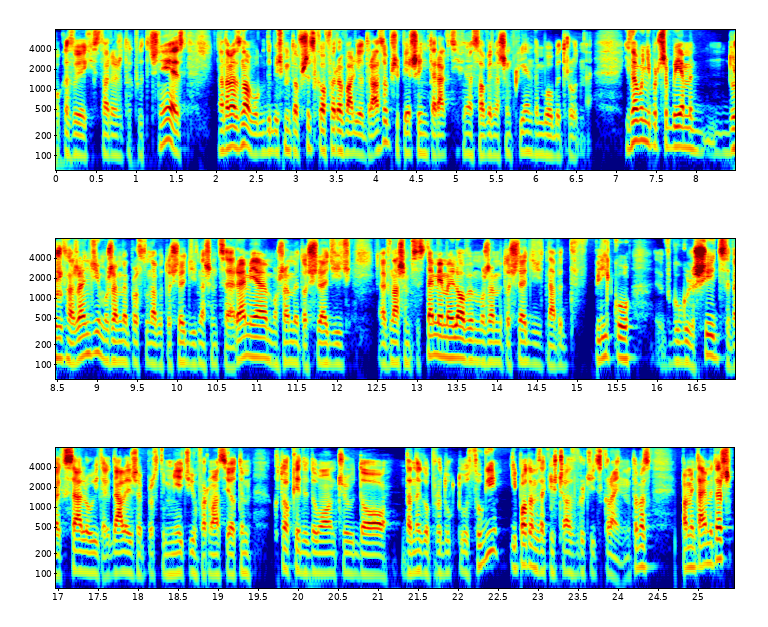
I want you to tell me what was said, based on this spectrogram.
pokazuje historia, że tak faktycznie jest. Natomiast znowu, gdybyśmy to wszystko oferowali od razu przy pierwszej interakcji finansowej naszym klientem, byłoby trudne. I znowu nie potrzebujemy dużych narzędzi, możemy po prostu nawet to śledzić w naszym CRM-ie, możemy to śledzić w naszym systemie mailowym, możemy to śledzić nawet w pliku, w Google Sheets, w Excelu i tak dalej, żeby po prostu mieć informacje o tym, kto kiedy dołączył do danego produktu, usługi i potem za jakiś czas wrócić z kolejnym. Natomiast pamiętajmy też,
